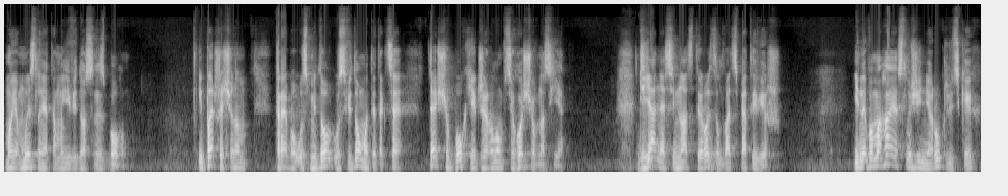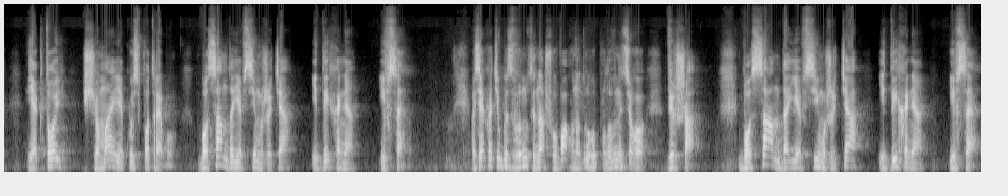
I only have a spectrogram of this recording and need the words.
моє мислення та мої відносини з Богом. І перше, що нам треба усвідомити, так це те, що Бог є джерелом всього, що в нас є. Діяння, 17 розділ, 25 вірш. І не вимагає служіння рук людських, як той, що має якусь потребу, бо сам дає всім життя і дихання, і все. Ось я хотів би звернути нашу увагу на другу половину цього вірша. Бо сам дає всім життя і дихання, і все.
